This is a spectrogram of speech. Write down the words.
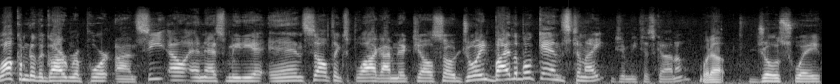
Welcome to the Garden Report on CLNS Media and Celtics blog. I'm Nick Gelso, joined by the bookends tonight, Jimmy Toscano, What up? Joe Josue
